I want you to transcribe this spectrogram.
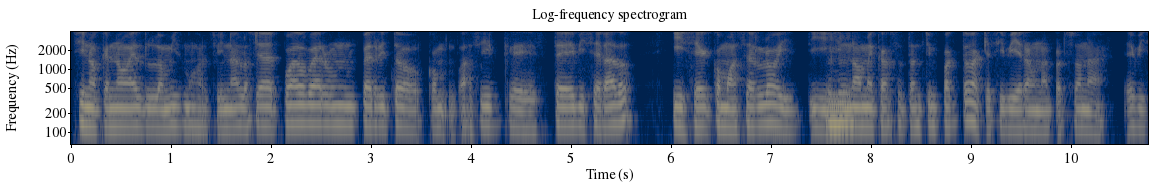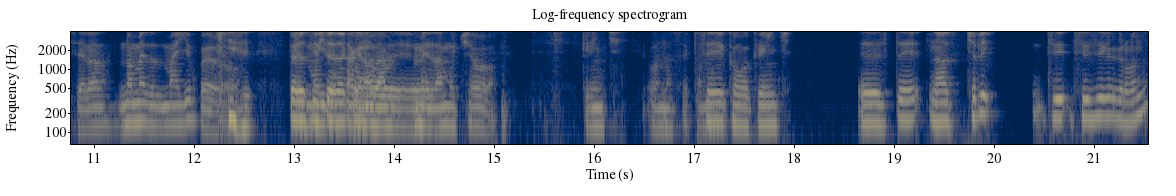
Sino que no es lo mismo al final. O sea, puedo ver un perrito así que esté viscerado y sé cómo hacerlo y, no me causa tanto impacto a que si viera una persona eviscerada. No me desmayo, pero, pero es muy desagradable. Me da mucho cringe o no sé cómo. Sí, como cringe. Este, no, Charlie, ¿sí, ¿sí sigue grabando?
